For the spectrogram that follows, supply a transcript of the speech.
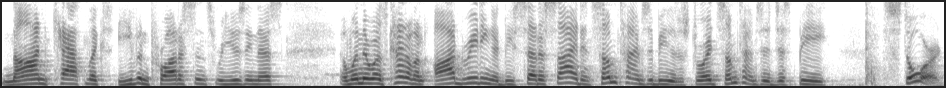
non Catholics, even Protestants were using this. And when there was kind of an odd reading, it'd be set aside, and sometimes it'd be destroyed, sometimes it'd just be stored.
